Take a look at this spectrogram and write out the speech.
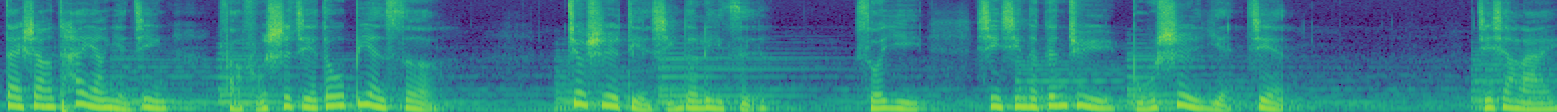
戴上太阳眼镜，仿佛世界都变色。就是典型的例子，所以信心的根据不是眼见。接下来，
